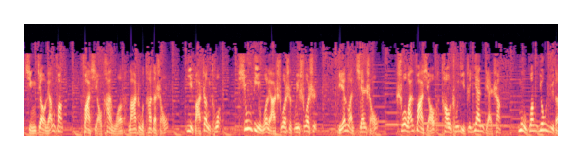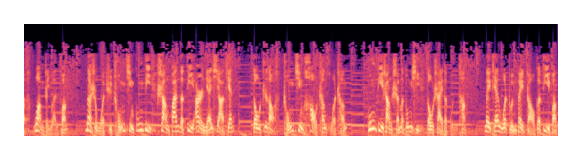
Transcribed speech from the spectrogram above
请教良方。发小看我拉住他的手，一把挣脱。兄弟，我俩说是归说是，别乱牵手。说完，发小掏出一支烟点上，目光忧郁的望着远方。那是我去重庆工地上班的第二年夏天。都知道重庆号称火城，工地上什么东西都晒得滚烫。那天我准备找个地方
